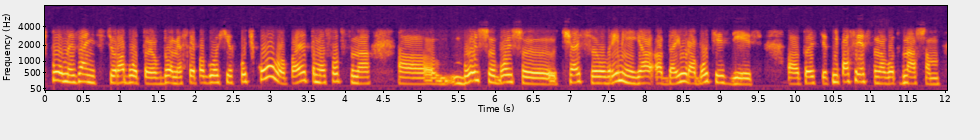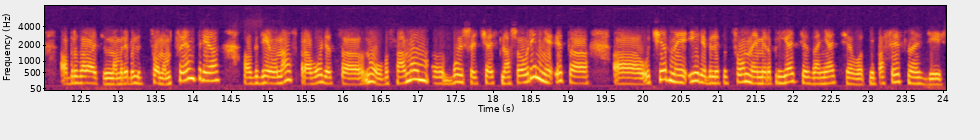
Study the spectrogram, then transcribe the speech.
с полной занятостью работаю в доме слепоглухих Пучкова, поэтому, собственно, собственно, а, большую, большую часть своего времени я отдаю работе здесь. А, то есть это непосредственно вот в нашем образовательном реабилитационном центре, а, где у нас проводятся, ну, в основном э, большая часть нашего времени это учебные и реабилитационные мероприятия, занятия вот непосредственно здесь.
